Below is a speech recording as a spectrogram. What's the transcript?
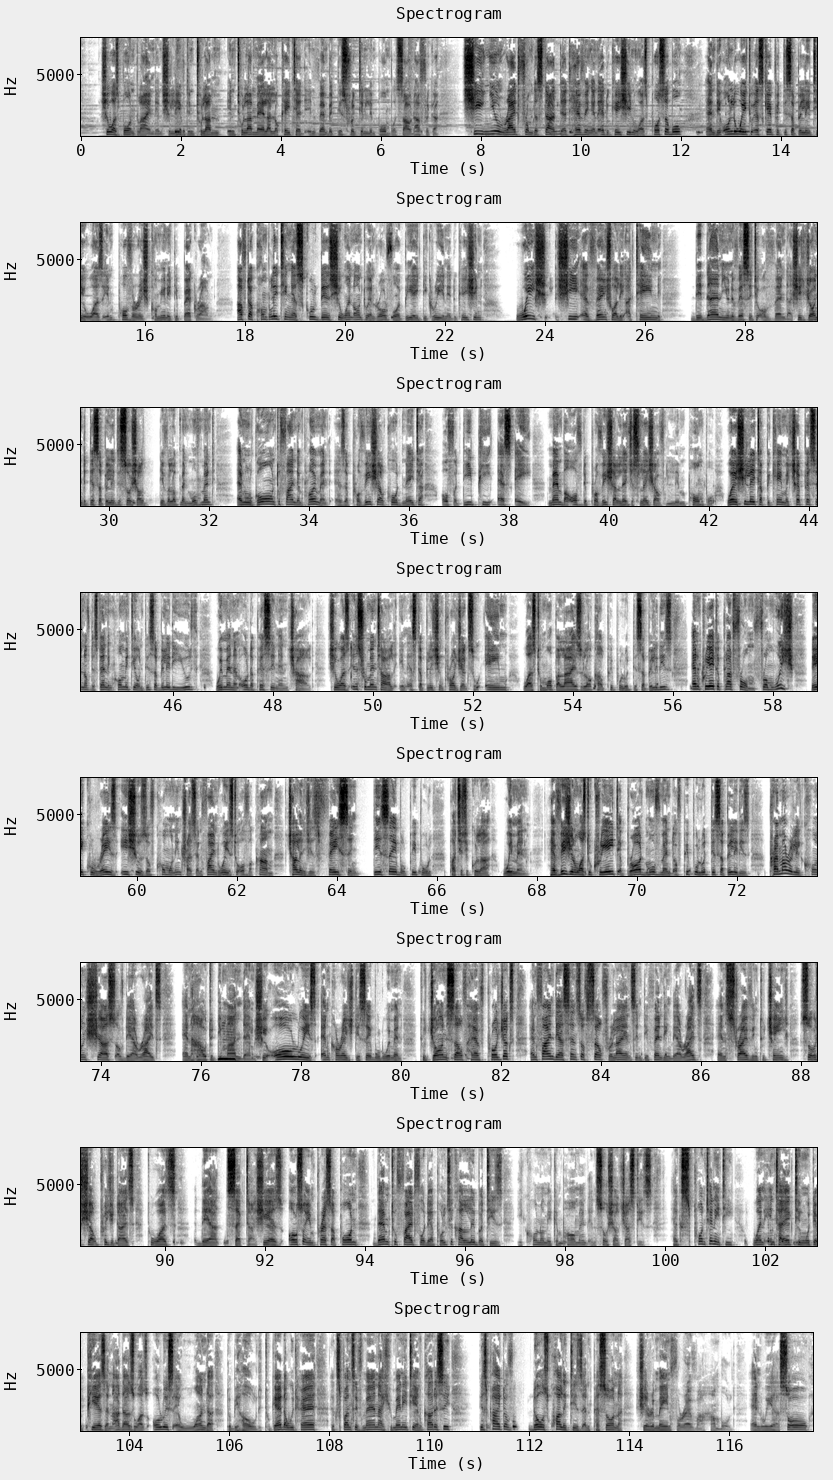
she was born blind and she lived in, Tulam, in Thulamela, located in Vhembe district in Limpopo, South Africa. She knew right from the start that having an education was possible and the only way to escape a disability was impoverished community background. After completing her school days, she went on to enroll for a BA degree in education, which she eventually attained the then University of Venda. She joined the Disability Social Development Movement and will go on to find employment as a provincial coordinator of DPSA, member of the provincial legislature of Limpopo, where she later became a chairperson of the Standing Committee on Disability, Youth, Women and Older Person and Child. She was instrumental in establishing projects whose aim was to mobilize local people with disabilities and create a platform from which they could raise issues of common interest and find ways to overcome challenges facing disabled people, particular women. Her vision was to create a broad movement of people with disabilities, primarily conscious of their rights and how to mm-hmm. demand them. She always encouraged disabled women to join self help projects and find their sense of self reliance in defending their rights and striving to change social prejudice towards their sector. She has also impressed upon them to fight for their political liberties, economic empowerment, and social justice. Her spontaneity when interacting with her peers and others was always a wonder to behold. Together with her expansive manner, humanity, and courtesy, despite of those qualities and persona, she remained forever humbled. And we are so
